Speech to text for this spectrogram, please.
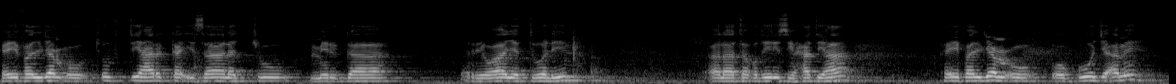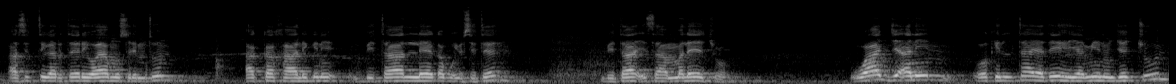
كيف الجمع؟ شفتي هركة إسالة مرقا رواية ولين. على تقدير صحتها. كيف الجمع؟ وجوج أمه أست رواية مسلمتون akka haaliqni bitaallee qabu ibsite bitaa isaan malee jechuun waan je'aniin wakiltaa yadeehi yamiinuun jechuun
